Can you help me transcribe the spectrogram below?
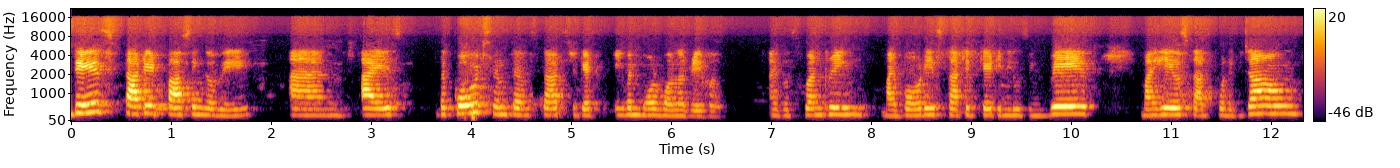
days started passing away and i the covid symptoms started to get even more vulnerable. I was wondering my body started getting losing weight my hair started falling down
